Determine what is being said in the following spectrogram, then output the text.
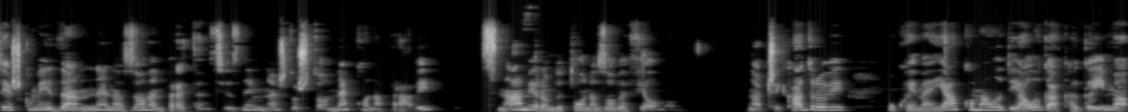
teško mi je da ne nazovem pretencioznim nešto što neko napravi s namjerom da to nazove filmom. Znači kadrovi u kojima je jako malo dijaloga, kad ga ima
